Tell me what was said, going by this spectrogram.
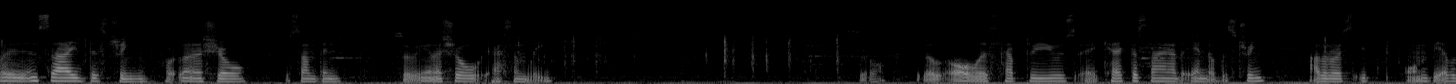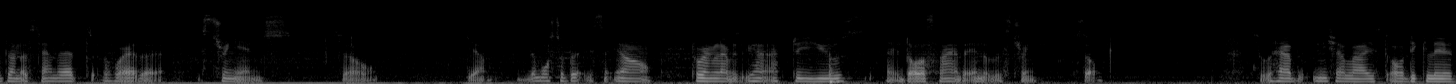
Uh, inside the string we're gonna uh, show something. So we're gonna show assembly. So we'll always have to use a character sign at the end of the string. Otherwise it won't be able to understand that where the string ends. So yeah. The most of the you know programming language you have to use a dollar sign at the end of the string. So so we have initialized or declared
